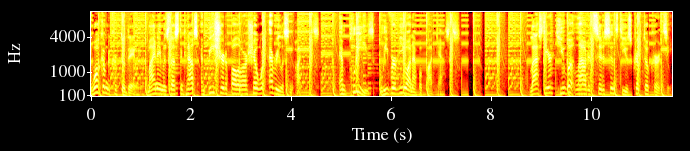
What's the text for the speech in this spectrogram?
Welcome to Crypto Daily. My name is Dustin Knaus, and be sure to follow our show wherever you listen to podcasts. And please leave a review on Apple Podcasts. Last year, Cuba allowed its citizens to use cryptocurrency.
